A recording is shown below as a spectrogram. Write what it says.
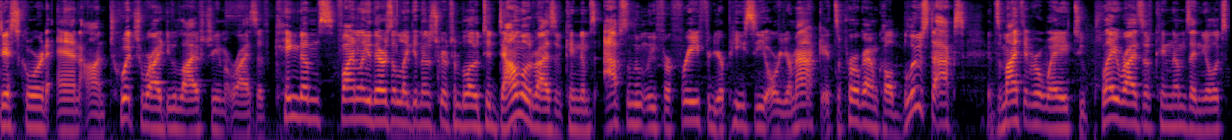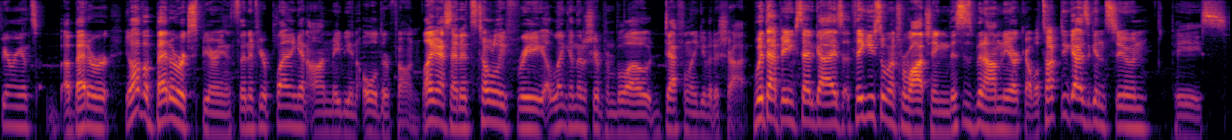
Discord and on Twitch where I do live stream Rise of Kingdoms. Finally there's a link in the description below to download Rise of Kingdoms absolutely for free for your PC or your Mac. It's a program called BlueStacks. It's my favorite way to play Rise of Kingdoms and you'll experience a better you'll have a better experience than if you're playing it on maybe an older phone. Like I said it's totally free. A link in the description below. Definitely give it a shot. With that being said guys thank you so much for watching. This has been Omniarch. I will talk to you guys again soon. Peace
